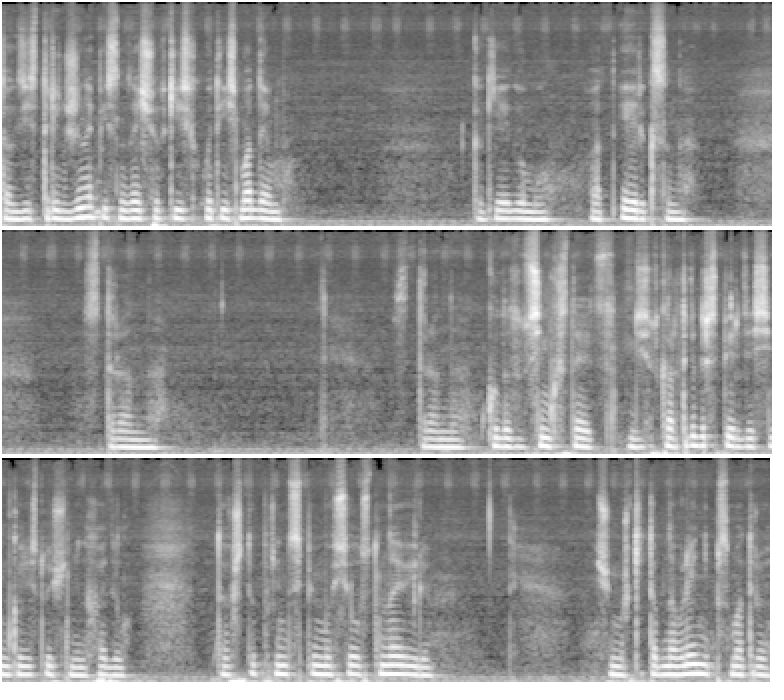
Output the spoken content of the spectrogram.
Так, здесь 3G написано, значит, все-таки есть какой-то есть модем. Как я и думал. От Эриксона. Странно. Странно. Куда тут симка ставится? Здесь вот картридер спереди, а симка здесь точно не находил. Так что, в принципе, мы все установили. Еще, может, какие-то обновления посмотрю.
